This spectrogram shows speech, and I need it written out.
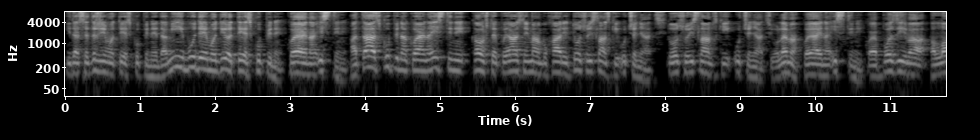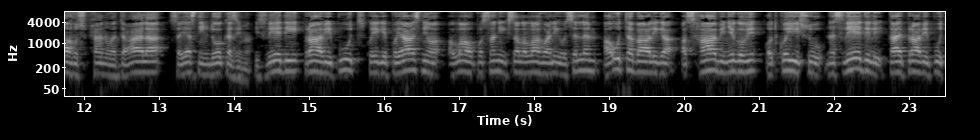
i da se držimo te skupine. Da mi budemo dio te skupine koja je na istini. A ta skupina koja je na istini, kao što je pojasnio imam Buhari, to su islamski učenjaci. To su islamski učenjaci, ulema koja je na istini, koja poziva Allahu subhanahu wa ta'ala sa jasnim dokazima i slijedi pravi put kojeg je pojasnio Allahu poslanik sallallahu alaihi wasallam, a utabali ga ashabi njegovi od koji su naslijedili taj pravi put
